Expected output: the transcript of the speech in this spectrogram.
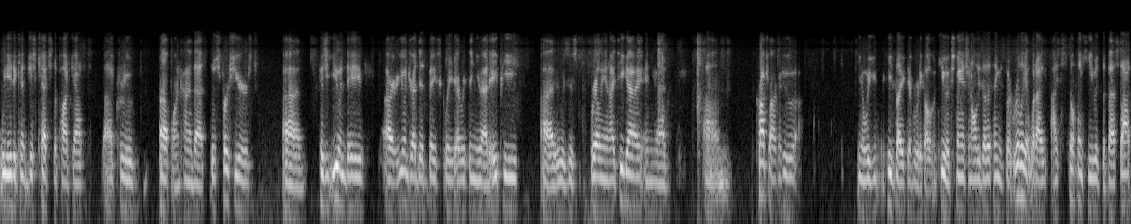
we need to just catch the podcast uh, crew up on kind of that those first years because uh, you and Dave or you and Dred did basically everything. You had AP, uh, who was this brilliant IT guy, and you had um, Crotch Rocket, who you know, we he's like everybody calls him Q expansion, all these other things, but really what I I still think he was the best at.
